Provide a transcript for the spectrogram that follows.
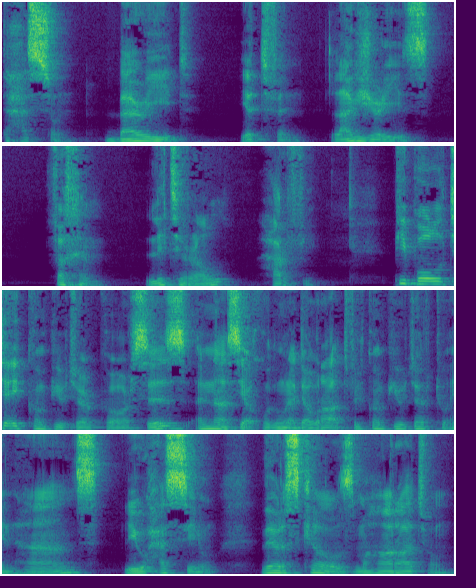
تحسن buried يدفن luxuries فخم literal حرفي people take computer courses الناس يأخذون دورات في الكمبيوتر to enhance ليحسنوا their skills مهاراتهم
